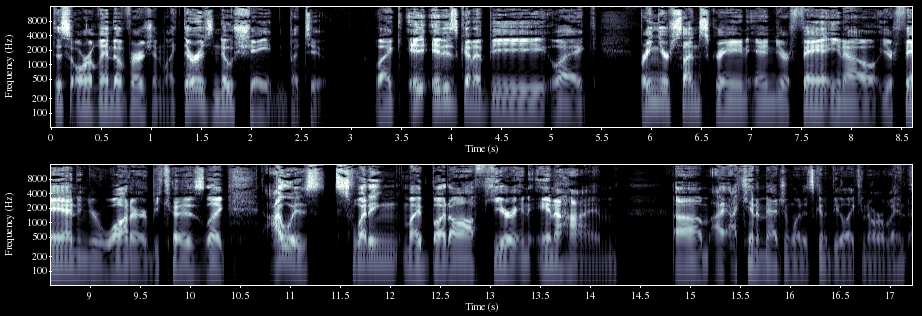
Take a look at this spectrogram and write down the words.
this Orlando version. Like there is no shade in Batuu. Like it, it is gonna be like bring your sunscreen and your fan, you know, your fan and your water because like I was sweating my butt off here in Anaheim. Um, I, I can't imagine what it's gonna be like in Orlando.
